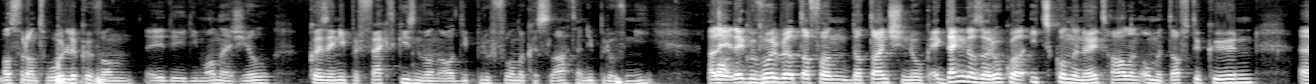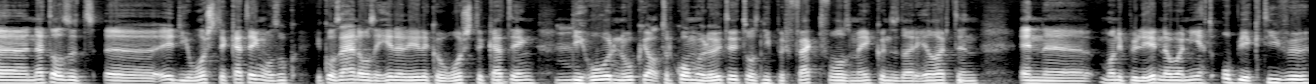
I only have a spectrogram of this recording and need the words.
Als verantwoordelijke van hey, die, die man en Gilles, kan je niet perfect kiezen van oh, die proef vond ik geslaagd en die proef niet. Allee, Oh, like bijvoorbeeld dat van dat tandje ook. Ik denk dat ze daar ook wel iets konden uithalen om het af te keuren. Eh, net als het, eh, hey, die worstenketting was ook... Ik kon zeggen, dat was een hele lelijke worstenketting. Mm. Die horen ook, ja, er kwam geluid uit, het was niet perfect. Volgens mij kunnen ze daar heel hard in, in eh, manipuleren. Dat waren niet echt objectieve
